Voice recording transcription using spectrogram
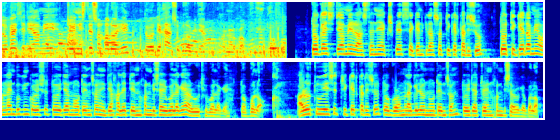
তো গাইছ এতিয়া আমি ট্ৰেইন ষ্টেচন পালোঁ আহি তো দেখাই আছোঁ ব'লক এতিয়া আপোনালোকক। তো গাইছ এতিয়া আমি ৰাজধানী এক্সপ্ৰেছ ছেকেণ্ড ক্লাছত টিকেট কাটিছোঁ। তো টিকেট আমি অনলাইন বুকিং কৰিছোঁ তো এতিয়া ন' টেনশ্যন এতিয়া খালি ট্ৰেইনখন বিচাৰিব লাগে আৰু উঠিব লাগে। তো ব'লক আৰু টু এ চিত টিকেট কাটিছোঁ তো গৰম লাগিলেও ন' টেনশ্যন তো এতিয়া ট্ৰেইনখন বিচাৰোগৈ ব'লক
